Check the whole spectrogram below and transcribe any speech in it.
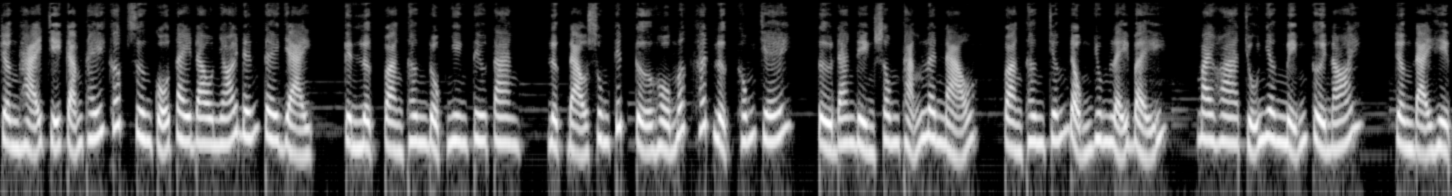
Trần Hải chỉ cảm thấy khớp xương cổ tay đau nhói đến tê dại, kình lực toàn thân đột nhiên tiêu tan, lực đạo xung kích tự hồ mất hết lực khống chế, từ đan điền sông thẳng lên não, toàn thân chấn động dung lẫy bẫy, Mai Hoa chủ nhân mỉm cười nói, Trần Đại Hiệp.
